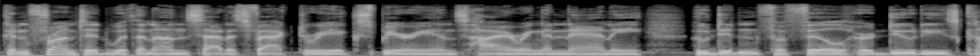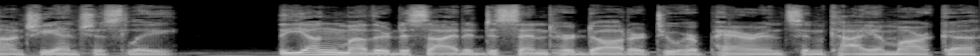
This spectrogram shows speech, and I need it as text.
Confronted with an unsatisfactory experience hiring a nanny who didn't fulfill her duties conscientiously, the young mother decided to send her daughter to her parents in Cajamarca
